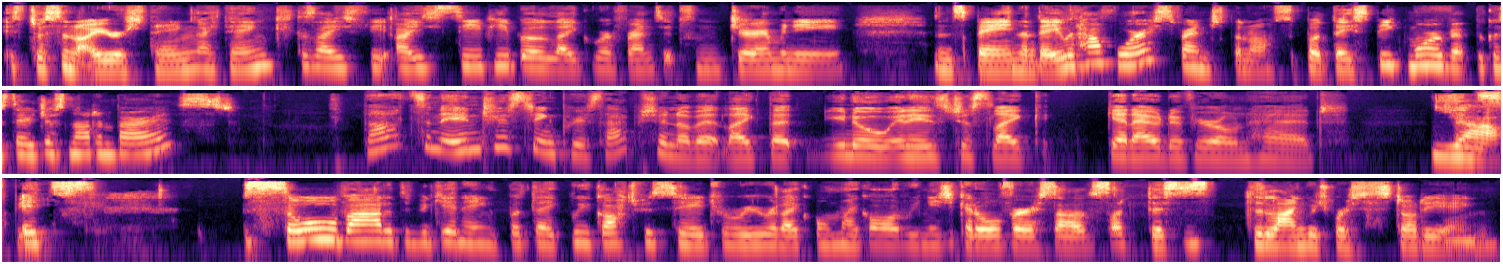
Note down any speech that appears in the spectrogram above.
it's just an Irish thing, I think. Because I see, I see people like we're friends with from Germany and Spain, and they would have worse French than us, but they speak more of it because they're just not embarrassed. That's an interesting perception of it, like that. You know, it is just like get out of your own head yeah it's so bad at the beginning, but like we got to a stage where we were like, oh my god, we need to get over ourselves. Like this is the language we're studying.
